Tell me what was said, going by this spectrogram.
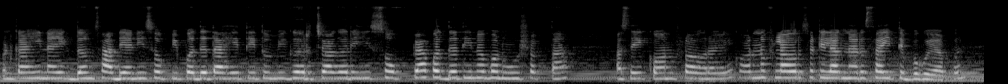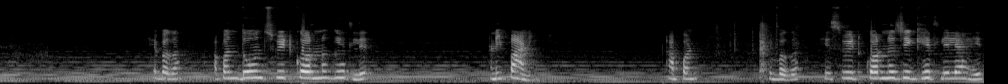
पण काही नाही एकदम साधी आणि सोपी पद्धत आहे ती तुम्ही घरच्या घरीही सोप्या पद्धतीनं बनवू शकता. असं एक कॉर्नफ्लॉवर आहे. कॉर्नफ्लॉवरसाठी लागणारं साहित्य बघूया आपण. हे बघा आपण दोन स्वीट कॉर्न घेतलेत आणि पाणी. आपण हे बघा हे स्वीट कॉर्न जे घेतलेले आहेत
